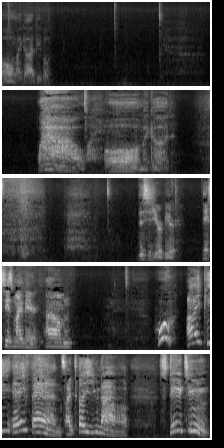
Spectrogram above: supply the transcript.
Oh my God, people. Wow. Oh my God. This is your beer. This is my beer. Um. Whew. IPA fans, I tell you now, stay tuned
